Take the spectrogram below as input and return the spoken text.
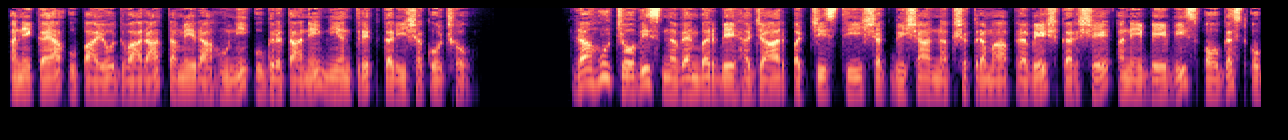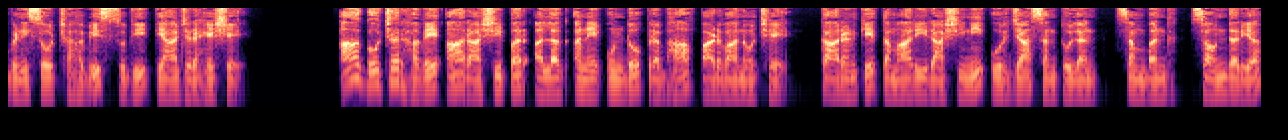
અને કયા ઉપાયો દ્વારા તમે રાહુની ઉગ્રતાને નિયંત્રિત કરી શકો છો? રાહુ ચોવીસ નવેમ્બર બે હજાર પચ્ચીસથી શતભિષા નક્ષત્રમાં પ્રવેશ કરશે અને બે વીસ ઓગસ્ટ ઓગણીસો છવ્વીસ સુધી ત્યાં જ રહેશે. આ ગોચર હવે આ રાશિ પર અલગ અને ઊંડો પ્રભાવ પાડવાનો છે, કારણ કે તમારી રાશિની ઊર્જા સંતુલન સંબંધ, સૌંદર્ય,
